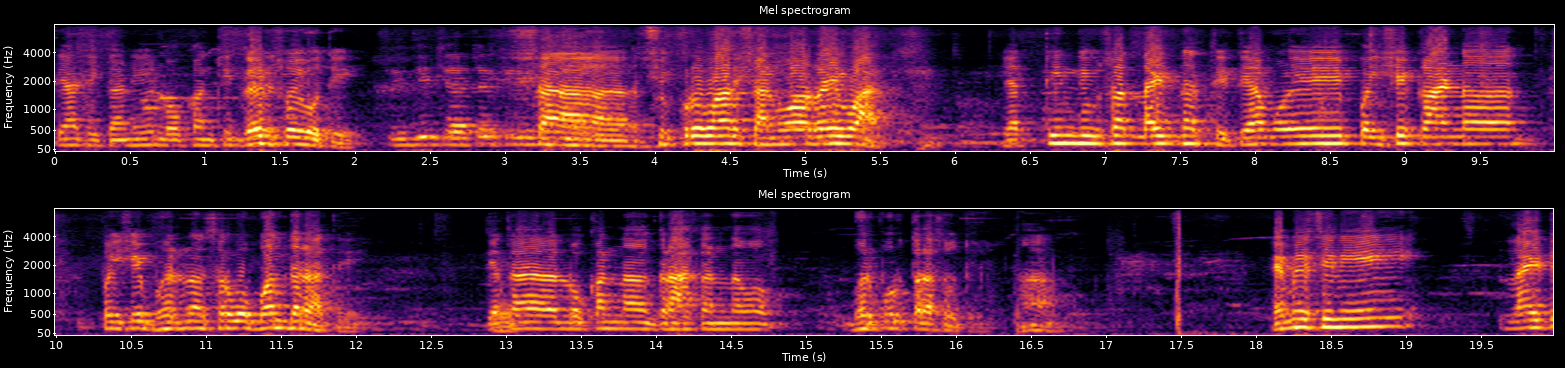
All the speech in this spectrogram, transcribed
त्या ठिकाणी लोकांची गैरसोय होते. शा- शुक्रवार शनिवार रविवार या तीन दिवसात लाइट नसते त्यामुळे पैसे काढणं पैसे भरणं सर्व बंद राहते. याचा लोकांना ग्राहकांना भरपूर त्रास होतो हां. एम एस सीने लाइट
